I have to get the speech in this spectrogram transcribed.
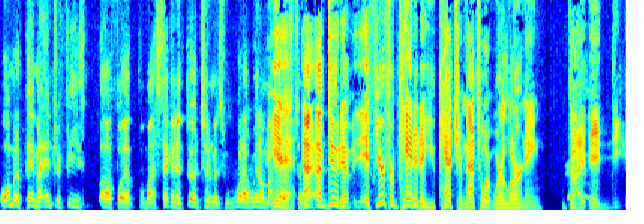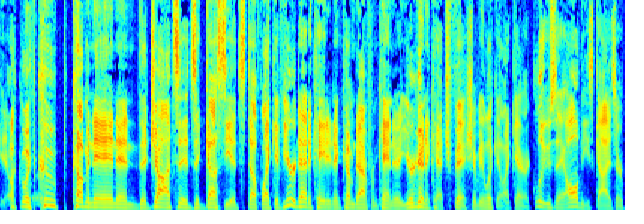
Oh, I'm gonna pay my entry fees uh, for for my second and third tournaments with what I win on my yeah, first tournament. Uh, dude, if you're from Canada, you catch them. That's what we're learning but it, with Coop coming in and the Johnsons and Gussie and stuff, like if you're dedicated and come down from Canada, you're gonna catch fish. I mean, look at like Eric Luce, all these guys are.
